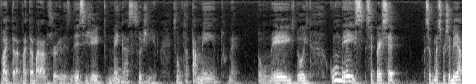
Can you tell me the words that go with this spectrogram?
vai, tra vai trabalhar no seu organismo desse jeito, nem gasta seu dinheiro. Isso é um tratamento, né? Toma um mês, dois. Com um mês, você percebe, você começa a perceber a,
